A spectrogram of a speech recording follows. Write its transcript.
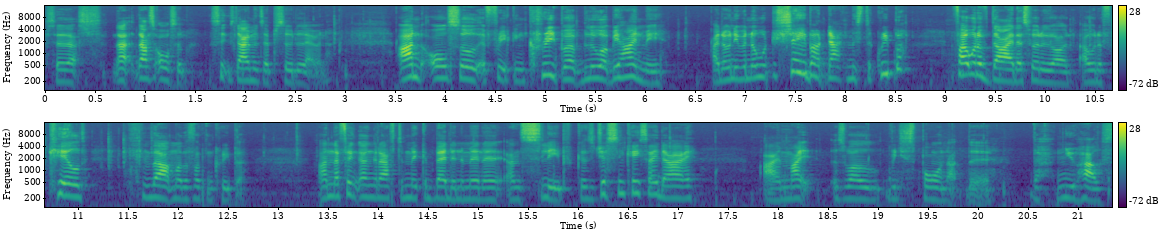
So that's that that's awesome. Six diamonds, episode eleven and also a freaking creeper blew up behind me. I don't even know what to say about that, Mr. Creeper. If I would have died, I swear to God, I would have killed that motherfucking creeper. And I think I'm gonna have to make a bed in a minute and sleep, because just in case I die, I might as well respawn at the the new house.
